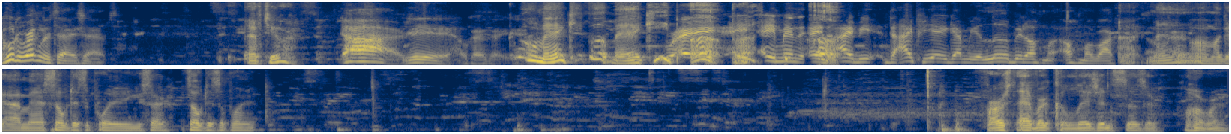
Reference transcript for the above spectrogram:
Who the regular tag champs? FTR. Ah. Yeah. Okay. Okay. Yeah. Come on, man. Keep up, man. Keep Right, up, hey, hey, man, the, hey, the. IB, the IPA got me a little bit off my off my rock All right man. Oh my god, man. So disappointed in you, sir. So disappointed. First ever collision scissor. All right.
